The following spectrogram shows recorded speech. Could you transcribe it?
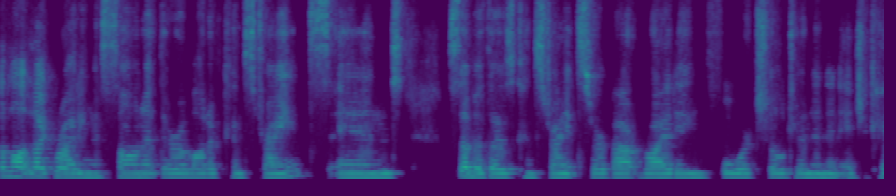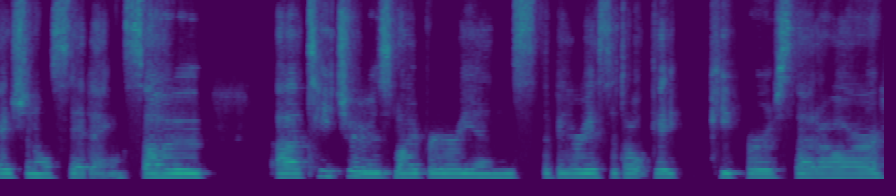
a lot like writing a sonnet, there are a lot of constraints and some of those constraints are about writing for children in an educational setting. So uh, teachers, librarians, the various adult gatekeepers that are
